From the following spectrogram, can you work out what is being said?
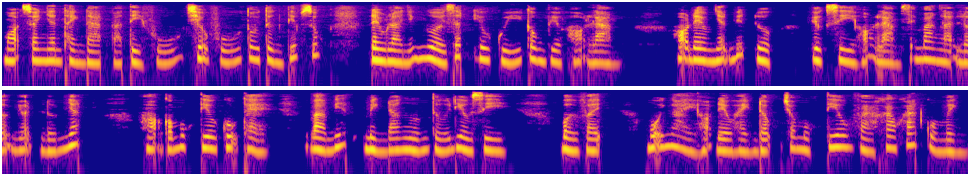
Mọi doanh nhân thành đạt và tỷ phú, triệu phú tôi từng tiếp xúc đều là những người rất yêu quý công việc họ làm. Họ đều nhận biết được việc gì họ làm sẽ mang lại lợi nhuận lớn nhất. Họ có mục tiêu cụ thể và biết mình đang hướng tới điều gì. Bởi vậy, mỗi ngày họ đều hành động cho mục tiêu và khao khát của mình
